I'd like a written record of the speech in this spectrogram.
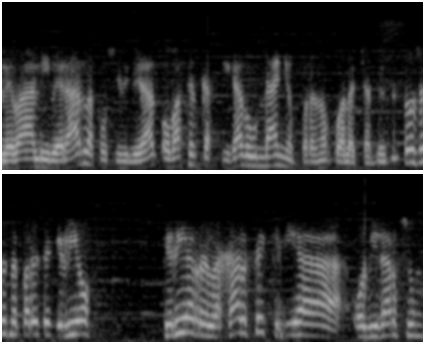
le va a liberar la posibilidad o va a ser castigado un año para no jugar la Champions. Entonces me parece que Lío quería relajarse, quería olvidarse un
